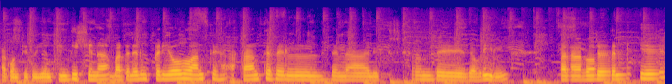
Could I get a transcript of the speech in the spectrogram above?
a constituyente indígena, va a tener un periodo antes, hasta antes del- de la elección de, abril, para donde tener que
